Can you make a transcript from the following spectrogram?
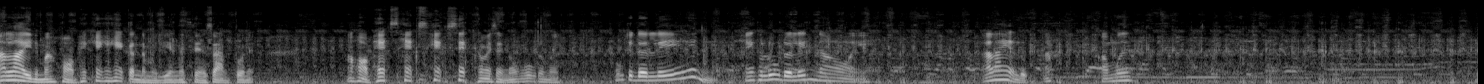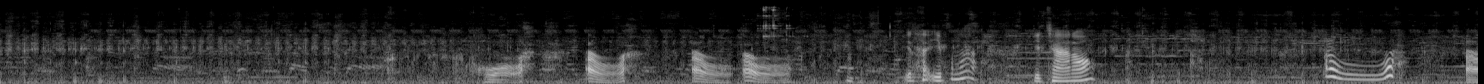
อะไรเนี่ยมาหอบแฮกแฮกแฮกกันทำไมเรียงกันเสียสามตัวเนี่ยเอาหอบแฮกแฮกแฮกแฮกทำไมใส่นกลูกทำไมลูกจะเดินเล่น ให้คุณลูกเดินเล่นหน่อย อะไรอะลูกอะเอามือ โอ้โอ้โอ้โอ้อีละอีพละอิจฉาน้องโอ้โอ้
